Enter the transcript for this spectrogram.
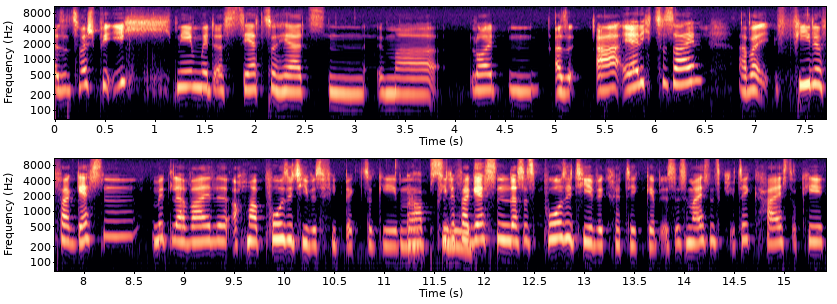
also zum Beispiel, ich nehme mir das sehr zu Herzen, immer Leuten, also A, ehrlich zu sein, aber viele vergessen mittlerweile auch mal positives Feedback zu geben. Absolut. Viele vergessen, dass es positive Kritik gibt. Es ist meistens Kritik, heißt, okay,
